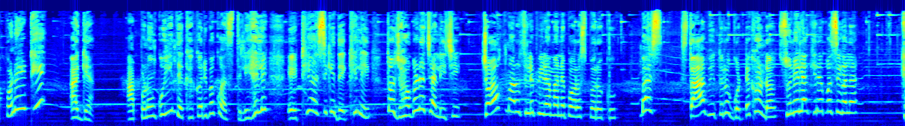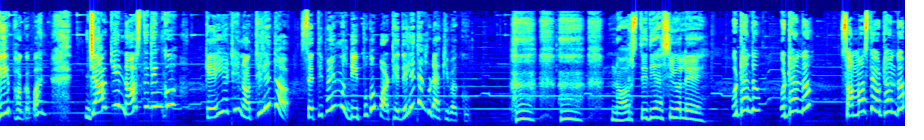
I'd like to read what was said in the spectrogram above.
ଆପଣ ଏଠି ଆଜ୍ଞା ଆପଣଙ୍କୁ ହିଁ ଦେଖା କରିବାକୁ ଆସିଥିଲି ହେଲେ ଏଠି ଆସିକି ଦେଖିଲି ତ ଝଗଡ଼ା ଚାଲିଛି ଚକ୍ ମାରୁଥିଲେ ପିଲାମାନେ ପରସ୍ପରକୁ ବାସ୍ ତା ଭିତରୁ ଗୋଟେ ଖଣ୍ଡ ସୁନୀଲ ଆଖିରେ ପଶିଗଲା ହେ ଭଗବାନ ଯାଅ କିଏ ନର୍ସ ଦିଦିଙ୍କୁ କେହି ଏଠି ନଥିଲେ ତ ସେଥିପାଇଁ ମୁଁ ଦୀପୁକୁ ପଠେଇଦେଲି ତାଙ୍କୁ ଡାକିବାକୁ ନର୍ସ ଦିଦି ଆସିଗଲେ ଉଠାନ୍ତୁ ଉଠାନ୍ତୁ ସମସ୍ତେ ଉଠାନ୍ତୁ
